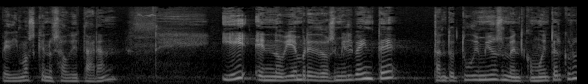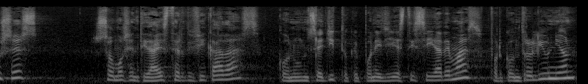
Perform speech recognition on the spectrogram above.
pedimos que nos auditaran. Y en noviembre de 2020 tanto TUI Musement como Intercruises somos entidades certificadas con un sellito que pone GSTC además por Control Union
